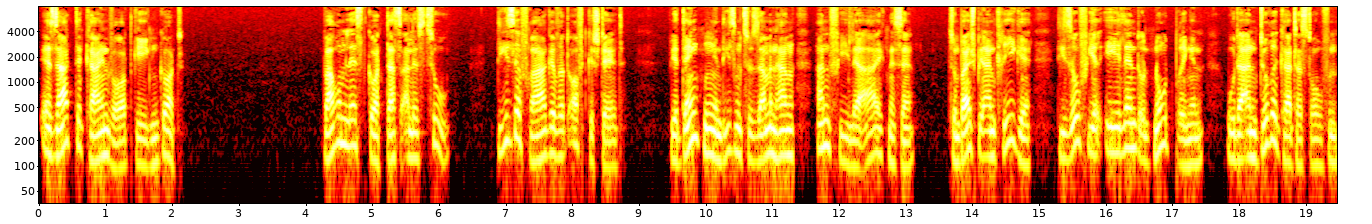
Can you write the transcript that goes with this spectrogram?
Er sagte kein Wort gegen Gott. Warum lässt Gott das alles zu? Diese Frage wird oft gestellt. Wir denken in diesem Zusammenhang an viele Ereignisse, zum Beispiel an Kriege, die so viel Elend und Not bringen, oder an Dürrekatastrophen,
